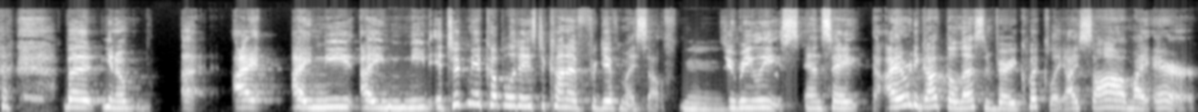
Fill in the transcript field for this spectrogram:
but you know, I I need I need it took me a couple of days to kind of forgive myself, mm. to release and say I already got the lesson very quickly. I saw my error.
